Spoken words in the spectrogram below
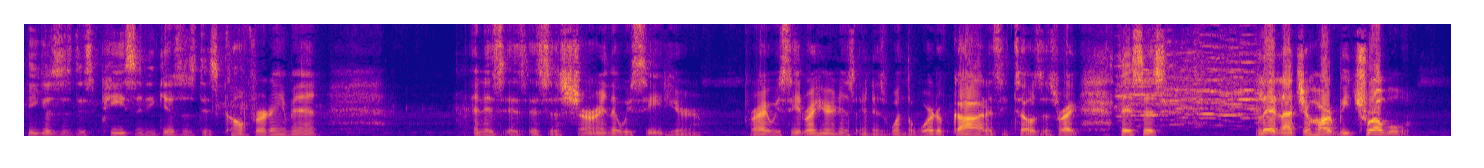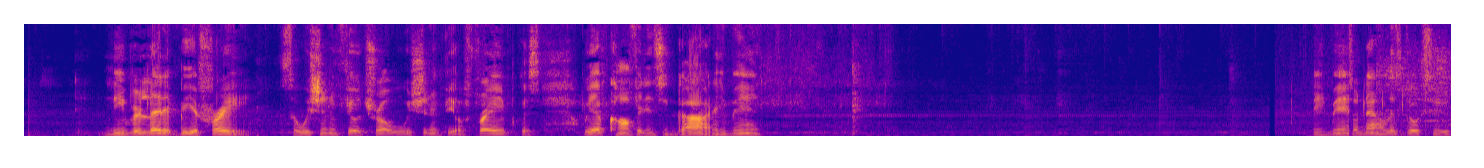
He gives us this peace and he gives us this comfort, amen. And it's it's, it's assuring that we see it here, right? We see it right here in his in his when the word of God, as he tells us, right? That says, "Let not your heart be troubled, neither let it be afraid." So we shouldn't feel trouble. We shouldn't feel afraid because we have confidence in God, amen. Amen. So now let's go to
